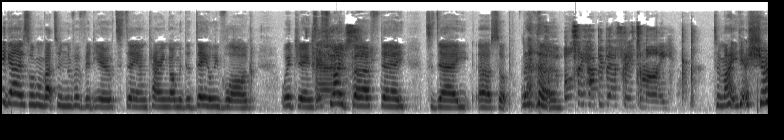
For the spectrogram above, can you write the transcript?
Hey guys, welcome back to another video. Today I'm carrying on with the daily vlog with James. It's my birthday today. Uh, sup. Also, happy birthday to Mike. To Mike. Yeah, shut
